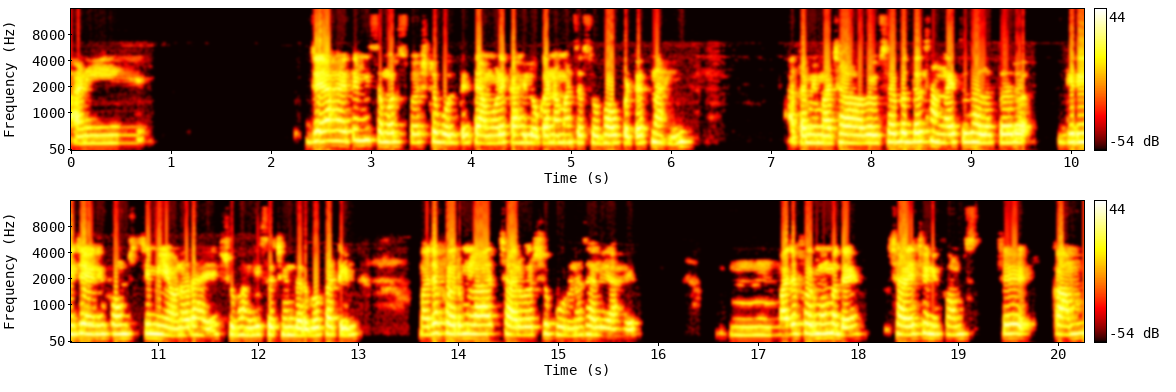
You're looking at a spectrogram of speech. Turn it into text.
आणि जे आहे ते मी समोर स्पष्ट बोलते त्यामुळे काही लोकांना माझा स्वभाव पटत नाही. आता मी माझ्या व्यवसायाबद्दल सांगायचं झालं तर गिरीजा युनिफॉर्म्सची मी ऑनर आहे शुभांगी सचिन दर्गो पाटील. माझ्या फर्मला चार वर्ष पूर्ण झाली आहेत. माझ्या फर्ममध्ये शाळेचे युनिफॉर्म्सचे काम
